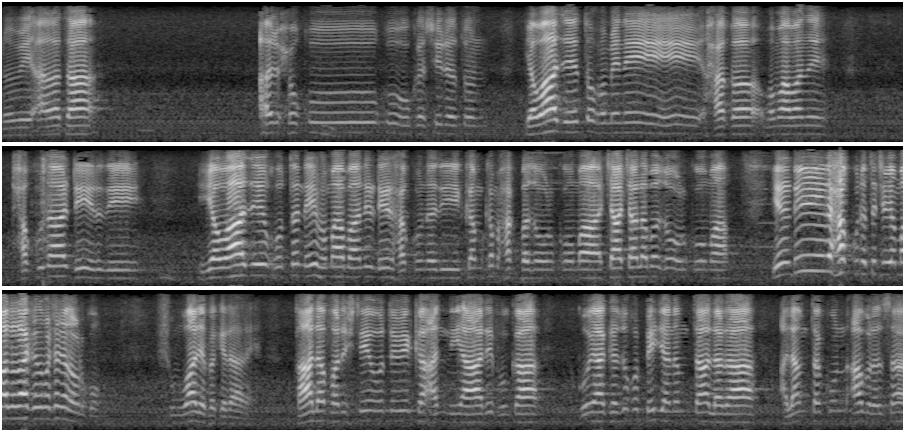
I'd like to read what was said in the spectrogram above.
نو وی هغه تا الحقوق کثیرتن یواز تخمنه حق هما باندې حقنا ډیر دی یواز خود نه هما باندې ډیر حقونه دي کم کم حق بزور کوما چا چا له بزور کوما یې ډیر حقونه ته چې مال راکړم چا چا ورکوم شومواله پکې دا ده قال فرشته ورته وی ک انی عارفک گویا که زه خو پیجنم تعالی را علم تکون ابرسا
